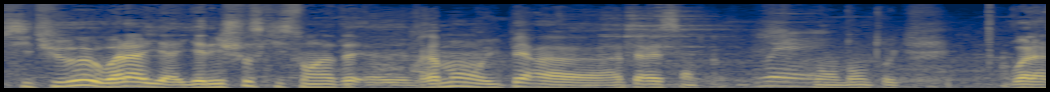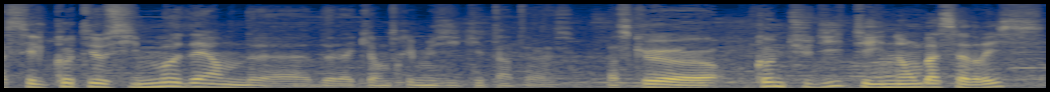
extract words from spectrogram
si tu veux, voilà, il y, a- il y a des choses qui sont euh, vraiment hyper euh, intéressantes quoi, Ouais. dans, dans le truc. Voilà, c'est le côté aussi moderne de la, de la country music qui est intéressant. Parce que, euh, comme tu dis, tu es une ambassadrice.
